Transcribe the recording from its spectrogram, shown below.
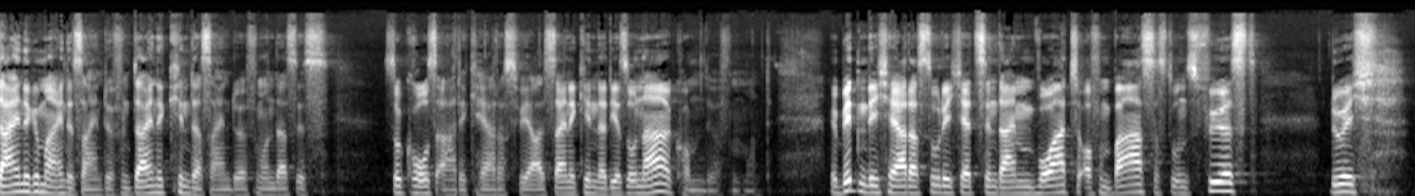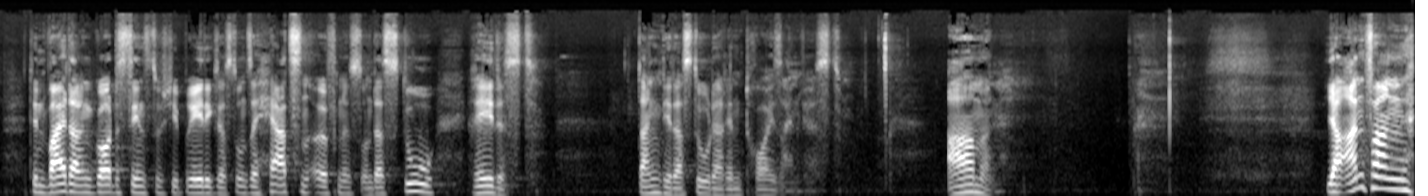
deine Gemeinde sein dürfen, deine Kinder sein dürfen. Und das ist so großartig, Herr, dass wir als deine Kinder dir so nahe kommen dürfen. Und wir bitten dich, Herr, dass du dich jetzt in deinem Wort offenbarst, dass du uns führst durch den weiteren Gottesdienst, durch die Predigt, dass du unsere Herzen öffnest und dass du redest. Danke dir, dass du darin treu sein wirst. Amen. Ja, Anfang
